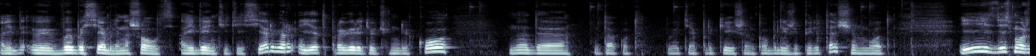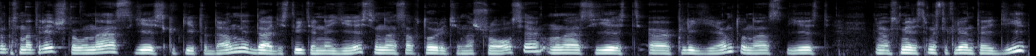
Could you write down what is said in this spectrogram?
э, WebAssembly нашел Identity сервер, и это проверить очень легко. Надо вот так вот, давайте application поближе перетащим, вот. И здесь можно посмотреть, что у нас есть какие-то данные. Да, действительно есть. У нас Authority нашелся. У нас есть э, клиент. У нас есть, э, в смысле, клиент ID.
